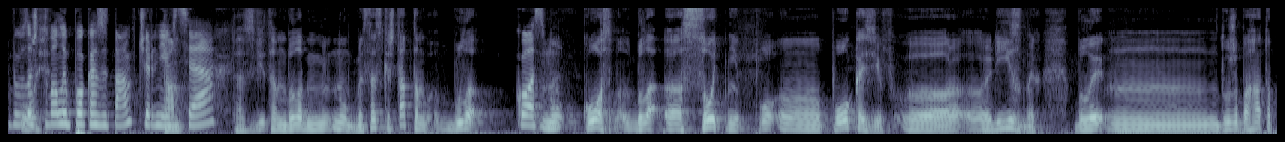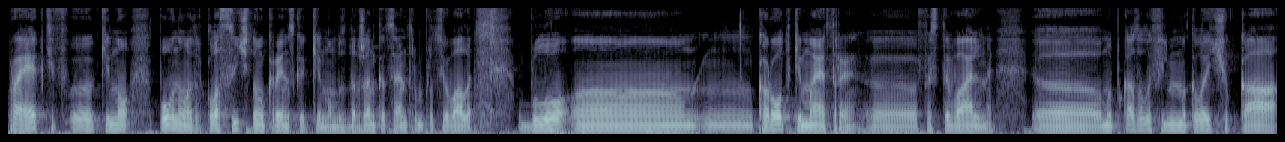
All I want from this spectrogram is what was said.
Ви влаштували покази там, в Чернівцях? Там, та там було ну, мистецький штаб, там було Космос. Ну, космос. Було е, сотні е, показів е, різних. Були дуже багато проєктів кіно повного класичного українське кіно. Ми з Давженко центром працювали. Було короткі метри фестивальне. Ми показували фільм Миколайчука.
